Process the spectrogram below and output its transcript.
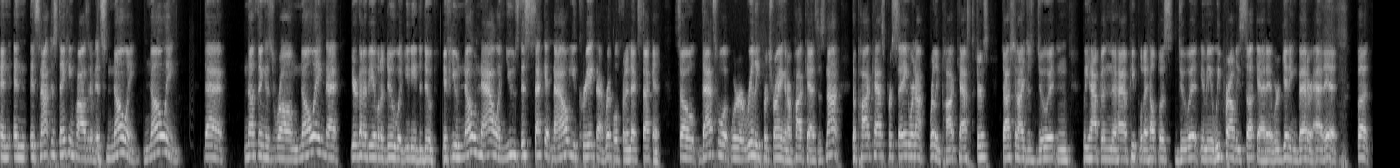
And and it's not just thinking positive, it's knowing, knowing that nothing is wrong, knowing that you're going to be able to do what you need to do. If you know now and use this second now, you create that ripple for the next second. So that's what we're really portraying in our podcast. It's not the podcast per se. We're not really podcasters. Josh and I just do it, and we happen to have people to help us do it. I mean, we probably suck at it. We're getting better at it, but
